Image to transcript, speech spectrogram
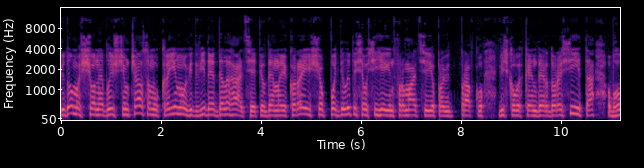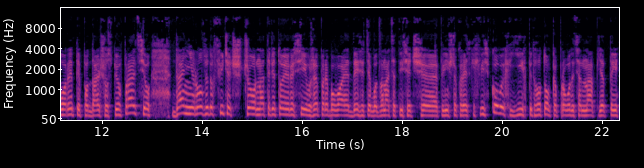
відомо, що найближчим часом Україну відвідає делегація Південної Кореї, щоб поділитися усією інформацією про відправку військових КНДР до Росії та обговорити подальшу співпрацю. Дані розвідок свідчать, що на території Росії вже перебуває 10 або 12 тисяч е, північнокорейських військових. Їх підготовка проводиться на п'яти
